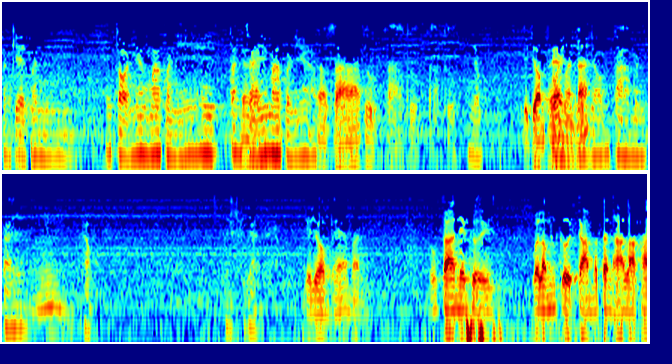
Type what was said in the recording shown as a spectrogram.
สังเกตมันให้ต่อเนื่องมากกว่านี้ให้ตั้งใจมากกว่านี้ครับสาธุสาธุสาธุอย่าอย่ายอมแพ้มันนะยอมตามมันไปครับขยันอย่ายอมแพ้มันหลวงตาเนี่ยเคย เวลามันเกิดการมัตนาราคา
